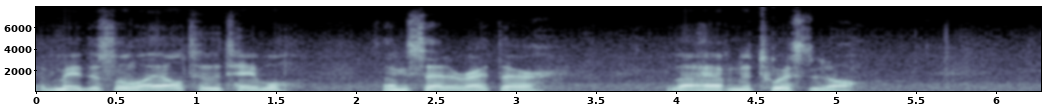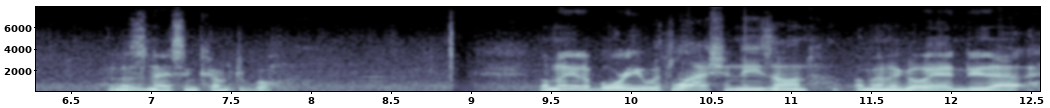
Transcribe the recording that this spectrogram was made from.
I've made this little L to the table so I can set it right there without having to twist it all and it's nice and comfortable. I'm not going to bore you with lashing these on. I'm going to go ahead and do that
